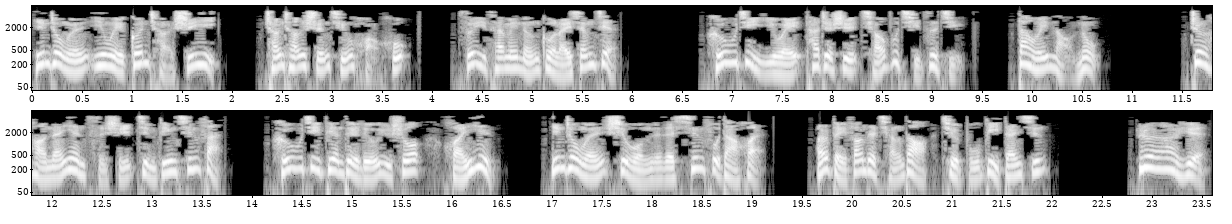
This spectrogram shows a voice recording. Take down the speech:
殷仲文因为官场失意。常常神情恍惚，所以才没能过来相见。何无忌以为他这是瞧不起自己，大为恼怒。正好南燕此时进兵侵犯，何无忌便对刘裕说：“还印，殷仲文是我们的心腹大患，而北方的强盗却不必担心。”闰二月，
